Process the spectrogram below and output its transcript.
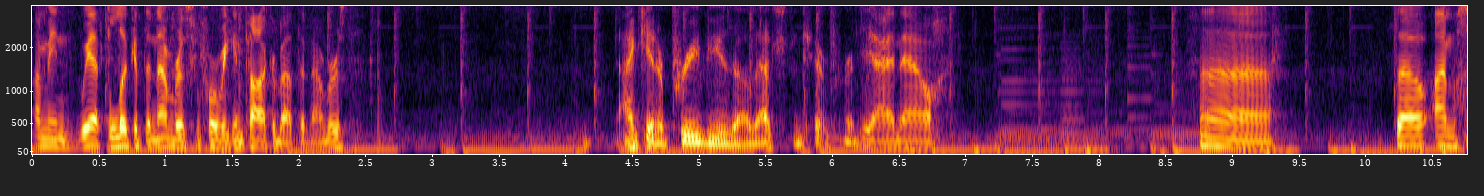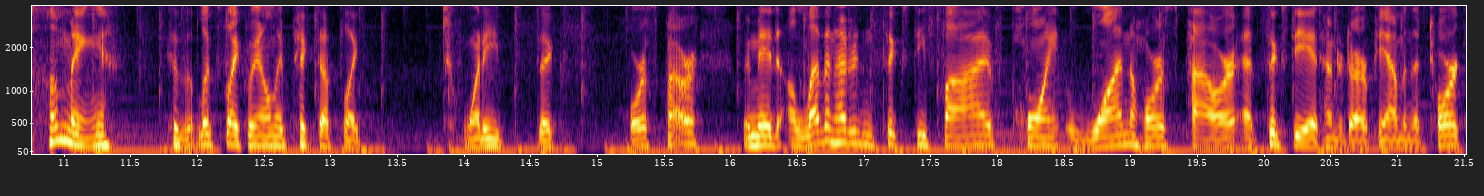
I mean, we have to look at the numbers before we can talk about the numbers. I get a preview though. That's the difference. Yeah, I know. Huh. So I'm humming because it looks like we only picked up like 26 horsepower. We made 1165.1 horsepower at 6,800 RPM, and the torque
